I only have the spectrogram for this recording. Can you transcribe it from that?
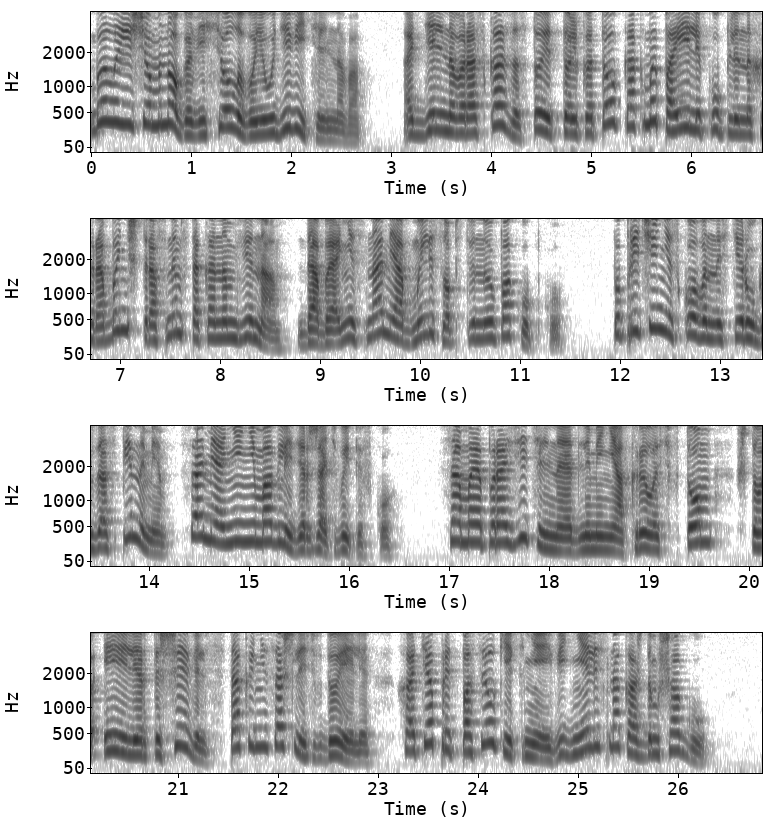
Было еще много веселого и удивительного. Отдельного рассказа стоит только то, как мы поили купленных рабынь штрафным стаканом вина, дабы они с нами обмыли собственную покупку. По причине скованности рук за спинами, сами они не могли держать выпивку. Самое поразительное для меня крылось в том, что Эйлерт и Шевельс так и не сошлись в дуэли, хотя предпосылки к ней виднелись на каждом шагу.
